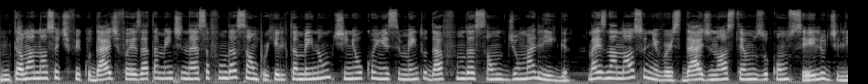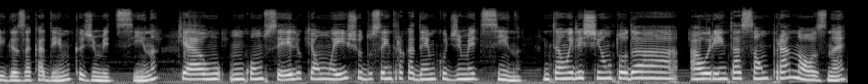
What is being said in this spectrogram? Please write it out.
Então, a nossa dificuldade foi exatamente nessa fundação, porque ele também não tinha o conhecimento da fundação de uma liga. Mas na nossa universidade, nós temos o Conselho de Ligas Acadêmicas Acadêmicas de Medicina, que é um, um, conselho que é um eixo do Centro Acadêmico de Medicina. Então eles tinham toda a orientação para nós, né?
